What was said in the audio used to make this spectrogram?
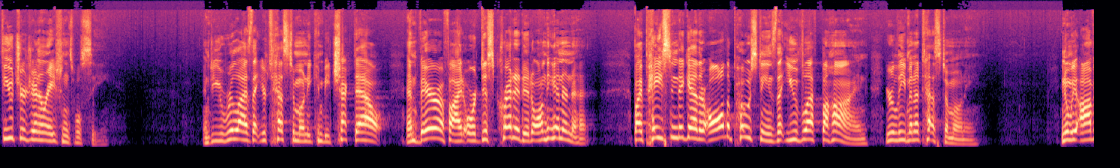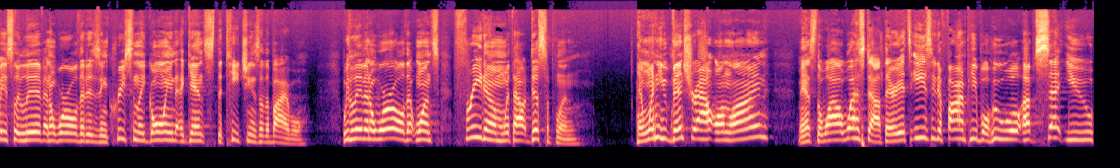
future generations will see. And do you realize that your testimony can be checked out and verified or discredited on the internet. By pasting together all the postings that you've left behind, you're leaving a testimony. You know, we obviously live in a world that is increasingly going against the teachings of the Bible. We live in a world that wants freedom without discipline. And when you venture out online, man, it's the Wild West out there. It's easy to find people who will upset you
